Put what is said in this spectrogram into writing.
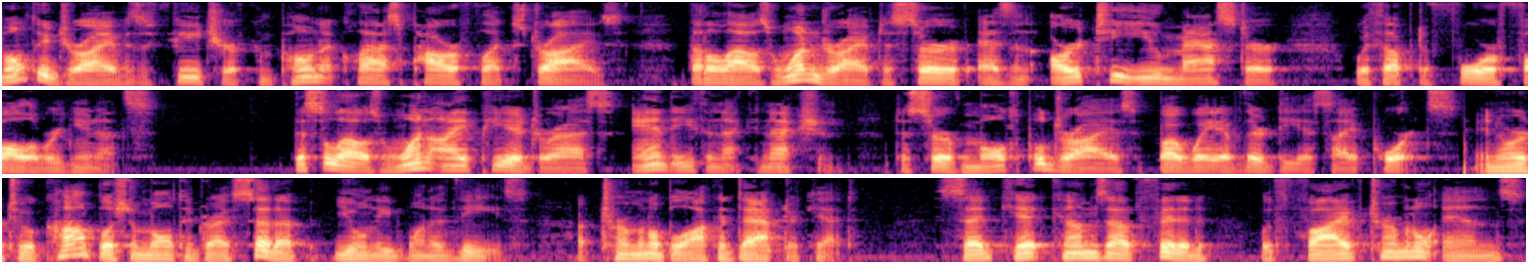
Multi-drive is a feature of component class PowerFlex drives that allows one drive to serve as an RTU master with up to four follower units. This allows one IP address and Ethernet connection to serve multiple drives by way of their DSI ports. In order to accomplish a multi-drive setup, you will need one of these, a terminal block adapter kit. Said kit comes outfitted with five terminal ends,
